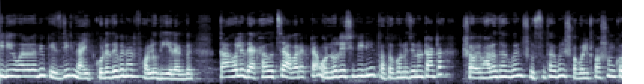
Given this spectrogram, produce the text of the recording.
ভিডিও ভালো লাগে পেজটি লাইক করে দেবেন আর ফলো দিয়ে রাখবেন। তাহলে দেখা হচ্ছে আবার একটা অন্য রেসিপি নিয়ে। ততক্ষণের জন্য টাটা। সবাই ভালো থাকবেন, সুস্থ থাকবেন। সকলকে অসংখ্য।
